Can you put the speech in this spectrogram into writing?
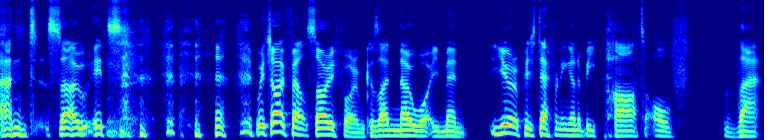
And so it's, which I felt sorry for him because I know what he meant. Europe is definitely going to be part of that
